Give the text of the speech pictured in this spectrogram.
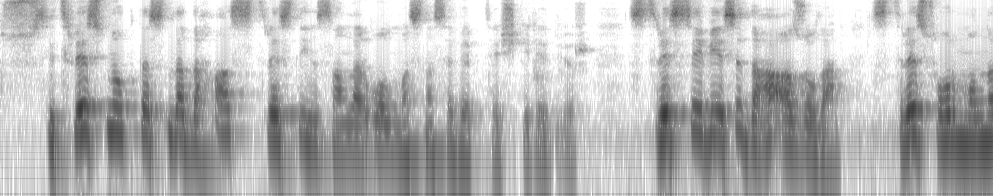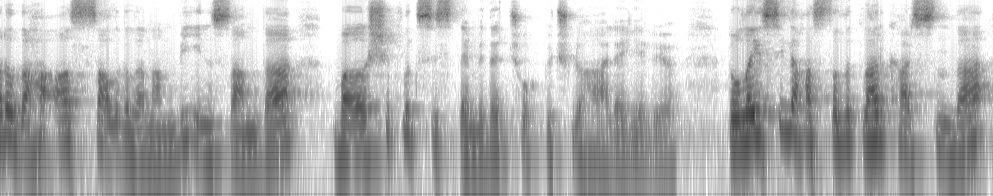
stres noktasında daha stresli insanlar olmasına sebep teşkil ediyor. Stres seviyesi daha az olan, stres hormonları daha az salgılanan bir insanda bağışıklık sistemi de çok güçlü hale geliyor. Dolayısıyla hastalıklar karşısında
